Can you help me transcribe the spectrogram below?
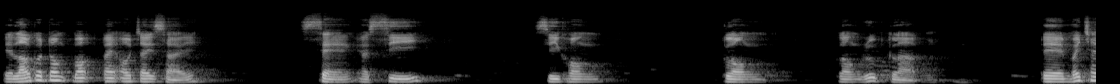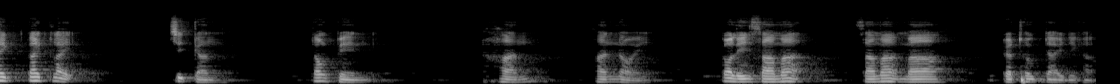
แต่เราก็ต้องไปเอาใจใส่แสงเออสี สีของกลองกลองรูปกลาบ แต่ไม่ใช่ใกล้ๆชิดกัน ต้องเป็นหันหันหน่อย ก็เลยสามารถสามารถมากระทบได้ดีครับ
